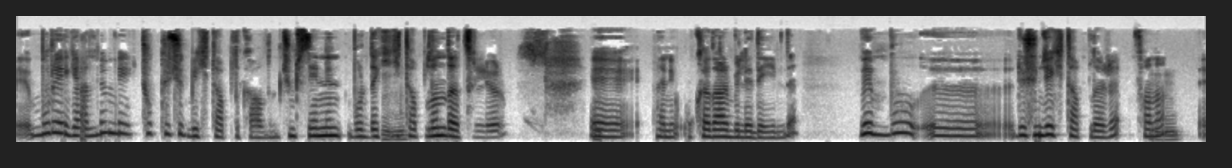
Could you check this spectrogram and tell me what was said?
e, buraya geldim ve çok küçük bir kitaplık aldım. Çünkü senin buradaki Hı hı. kitaplığını da hatırlıyorum. E, hani o kadar bile değildi. Ve bu e, düşünce kitapları falan hı.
